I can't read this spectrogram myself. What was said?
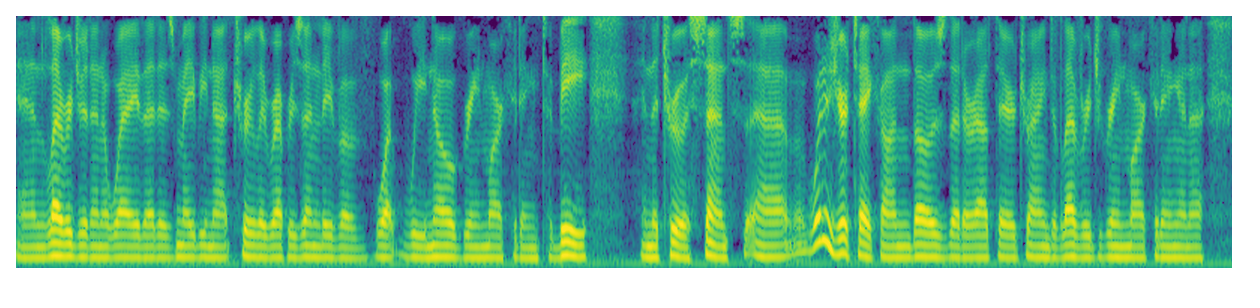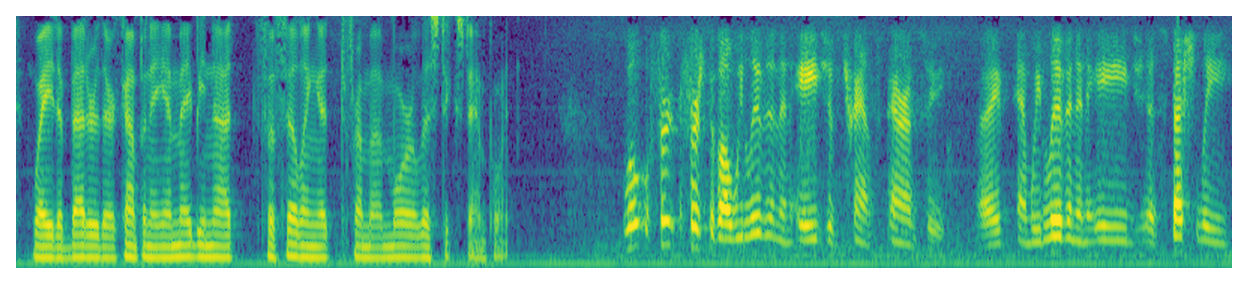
and leverage it in a way that is maybe not truly representative of what we know green marketing to be in the truest sense. Uh, what is your take on those that are out there trying to leverage green marketing in a way to better their company and maybe not fulfilling it from a moralistic standpoint? Well, first of all, we live in an age of transparency right? And we live in an age, especially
